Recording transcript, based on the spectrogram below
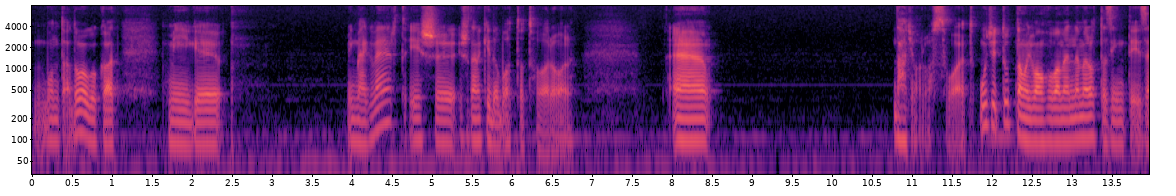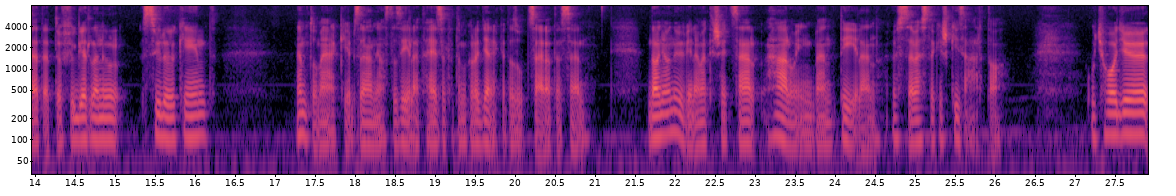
mondta a dolgokat, míg, ö, míg megvert, és, ö, és utána kidobott otthonról. Nagyon rossz volt. Úgyhogy tudtam, hogy van hova mennem, mert ott az intézet, ettől függetlenül szülőként nem tudom elképzelni azt az élethelyzetet, amikor a gyereket az utcára teszed. De anya a nővéremet is egyszer Halloweenben, télen összevesztek és kizárta. Úgyhogy,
